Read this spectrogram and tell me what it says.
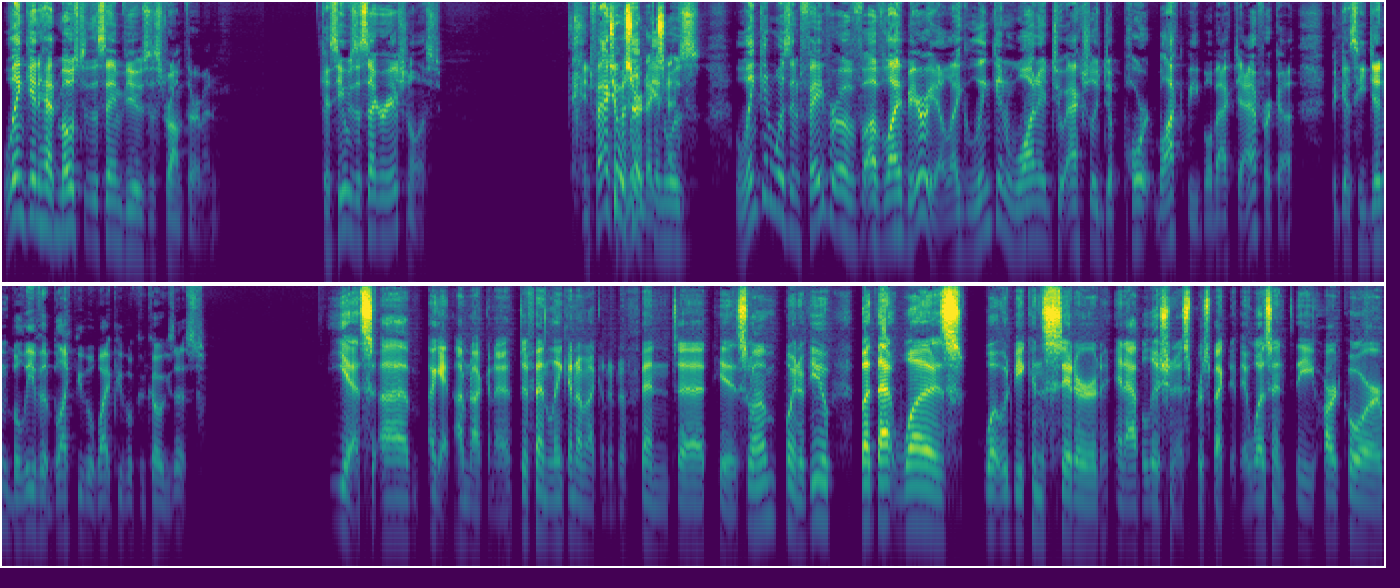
Lincoln had most of the same views as Strom Thurmond because he was a segregationalist. In fact, To a certain Lincoln was Lincoln was in favor of of Liberia. Like Lincoln wanted to actually deport black people back to Africa because he didn't believe that black people, white people could coexist. Yes. Um, again, I'm not going to defend Lincoln. I'm not going to defend uh, his um, point of view, but that was what would be considered an abolitionist perspective. It wasn't the hardcore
